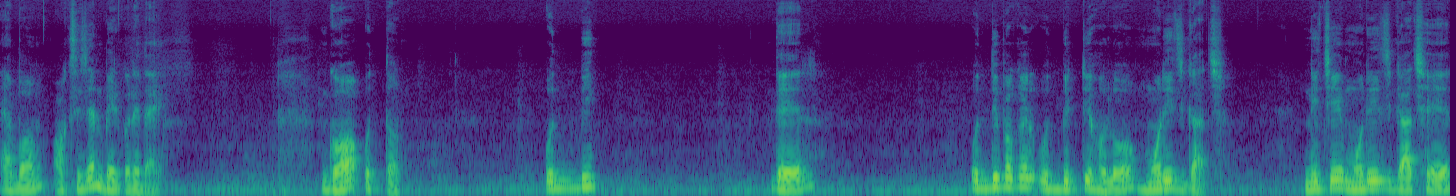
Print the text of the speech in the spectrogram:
এবং অক্সিজেন বের করে দেয়। গ উত্তর। উদ্ভিদদের উদ্দীপকের উদ্ভিদটি হল মরিচ গাছ। নিচে মরিচ গাছের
